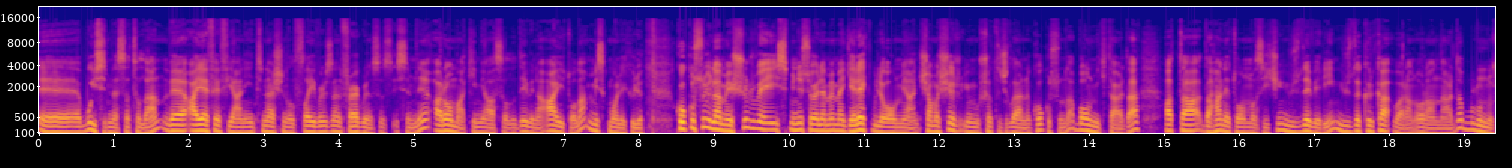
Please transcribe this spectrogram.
e, bu isimle satılan ve IFF yani International Flavors and Fragrances isimli aroma kimyasalı devine ait olan misk molekülü. Kokusuyla meşhur ve ismini söylememe gerek bile olmayan çamaşır yumuşatıcılarının kokusunda bol miktarda hatta daha net olması için yüzde vereyim yüzde kırka varan oranlarda bulunur.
